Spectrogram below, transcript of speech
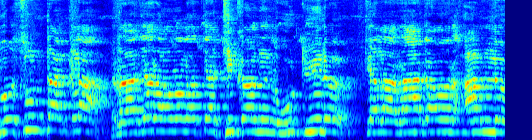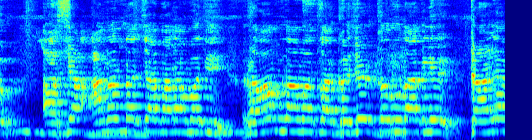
डोसून टाकला. राजा रावणाला त्या ठिकाणी उठविलं त्याला रागावर आणलं. अशा आनंदाच्या भरामध्ये राम नामाचा गजर करू लागले टाळ्या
